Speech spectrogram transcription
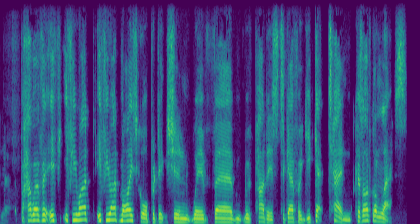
Yeah. However, if if you had if you had my score prediction with um, with Paddy's together, you'd get ten because I've gone less.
